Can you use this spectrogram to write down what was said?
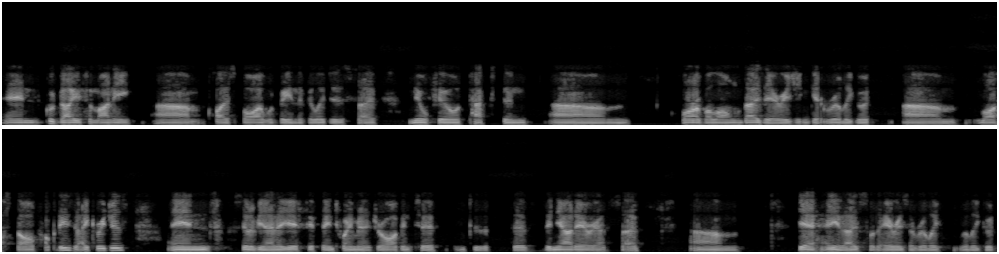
and good value for money um, close by would be in the villages. So Millfield, Paxton, um, Warrawong, those areas you can get really good um, lifestyle properties, acreages, and sort of you know they're 15, 20 minute drive into into the, the vineyard area. So um, yeah, any of those sort of areas are really, really good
